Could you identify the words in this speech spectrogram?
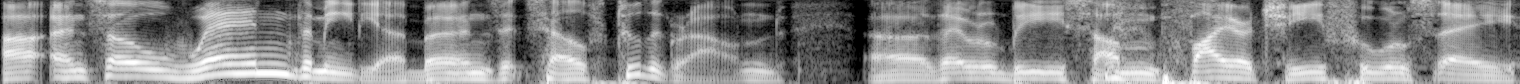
Uh, and so when the media burns itself to the ground, uh, there will be some fire chief who will say,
